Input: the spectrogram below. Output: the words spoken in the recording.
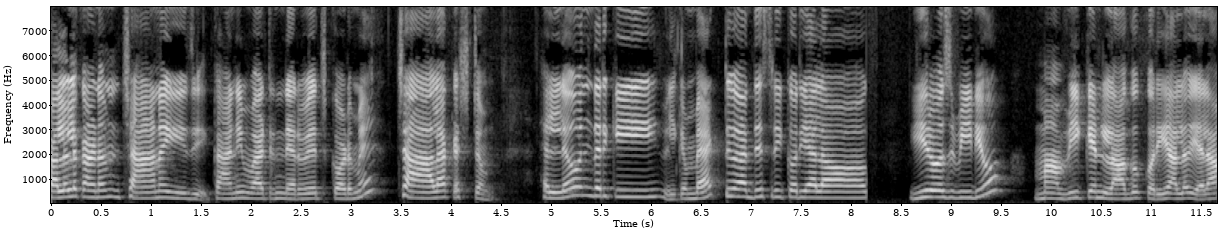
కళలు కనడం చాలా ఈజీ కానీ వాటిని నెరవేర్చుకోవడమే చాలా కష్టం. హలో అందరికీ వెల్కమ్ బ్యాక్ టు అర్ధశ్రీ కొరియాలా ఈరోజు వీడియో మా వీకెండ్ లాగ్ కొరియాలో ఎలా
